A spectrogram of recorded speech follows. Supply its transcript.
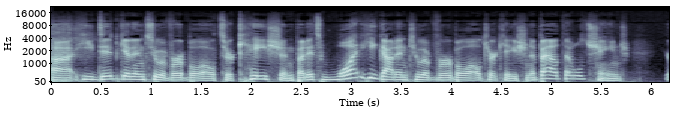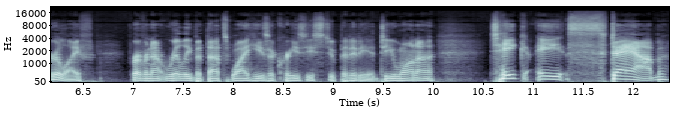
uh, he did get into a verbal altercation, but it's what he got into a verbal altercation about that will change your life forever. Not really, but that's why he's a crazy, stupid idiot. Do you want to take a stab?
